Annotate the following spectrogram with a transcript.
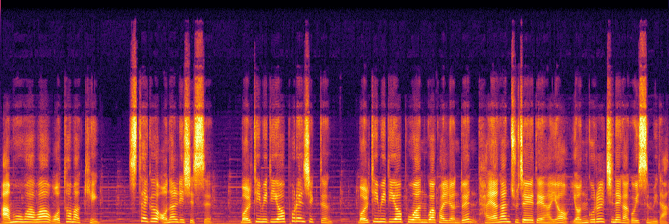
암호화와 워터마킹, 스태그 어널리시스, 멀티미디어 포렌식 등 멀티미디어 보안과 관련된 다양한 주제에 대하여 연구를 진행하고 있습니다.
